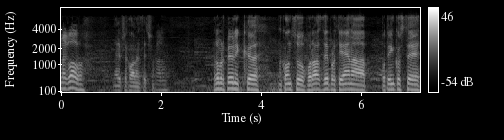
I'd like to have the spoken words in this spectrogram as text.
na glavo. Najlepša hvala in srečno. Hvala. Robert Pevnik, eh, na koncu poraz 2 proti 1, potem ko ste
